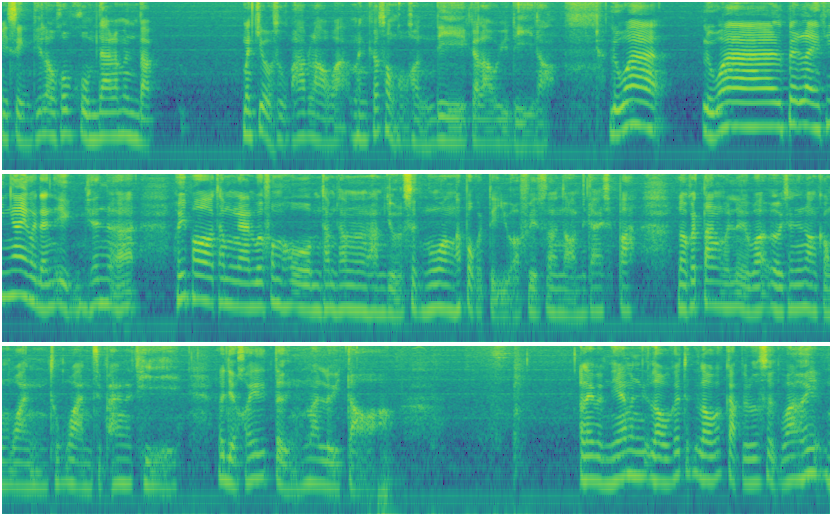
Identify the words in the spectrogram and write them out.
มีสิ่งที่เราควบคุมได้แล้วมันแบบมันเกี่ยวกับสุขภาพเราอะมันก็ส่งผลดีกับเราอยู่ดีเนาะหรือว่าหรือว่าเป็นอะไรที่ง่ายกว่านั้นอีก เช่นว่า ฮ้ยพอทำงาน work from home ทำทำทำอยู่รู้สึกง่วงถ้าปกติอยู่ออฟฟิศเรานอนไม่ได้ใช่ปะเราก็ตั้งไว้เลยว่าเออฉันจะนอนกลางวันทุกวัน 15 นาที แล้วเดี๋ยวค่อยตื่นมาลุยต่อ อะไรแบบนี้มันเราก็เราก็กลับไปรู้สึกว่าเฮ้ยไห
